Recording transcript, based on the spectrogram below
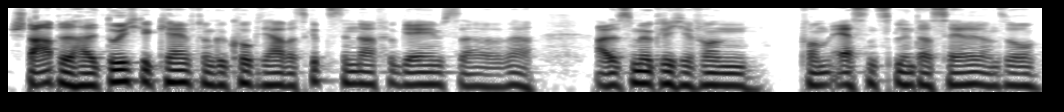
Stapel halt durchgekämpft und geguckt, ja, was gibt's denn da für Games? Äh, ja, alles Mögliche von, vom ersten Splinter Cell und so.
